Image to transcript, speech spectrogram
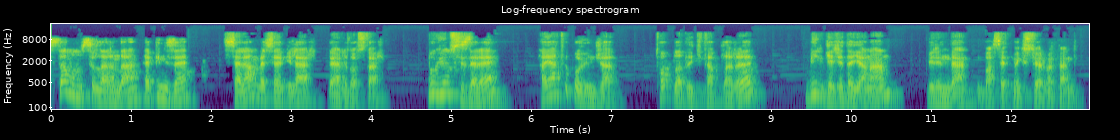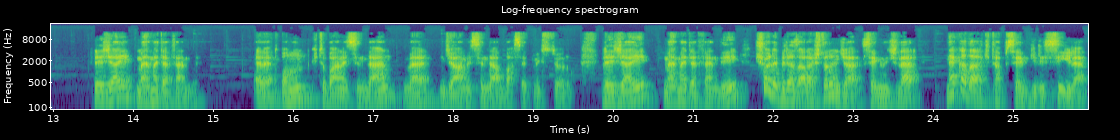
İstanbul'un sırlarından hepinize selam ve sevgiler değerli dostlar. Bugün sizlere hayatı boyunca topladığı kitapları bir gecede yanan birinden bahsetmek istiyorum efendim. Recai Mehmet Efendi. Evet, onun kütüphanesinden ve camisinden bahsetmek istiyorum. Recai Mehmet Efendi şöyle biraz araştırınca sevgiliciler ne kadar kitap sevgilisi ile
